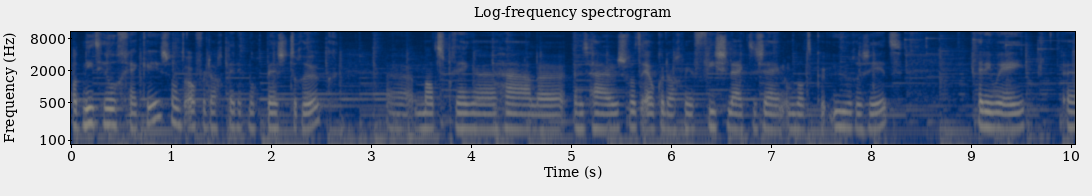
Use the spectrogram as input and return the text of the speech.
Wat niet heel gek is, want overdag ben ik nog best druk. Uh, mats brengen, halen, het huis, wat elke dag weer vies lijkt te zijn omdat ik er uren zit. Anyway, uh,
